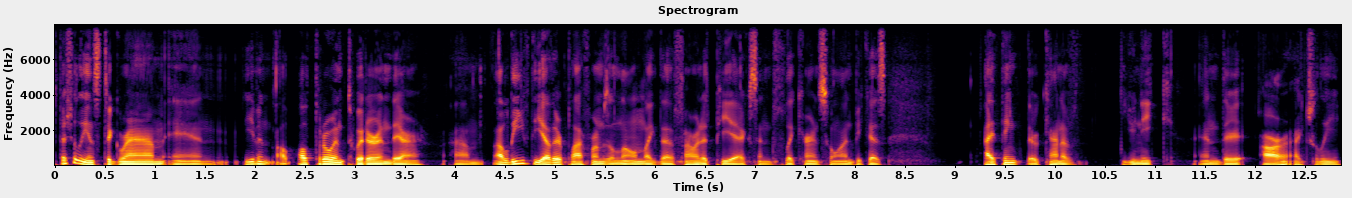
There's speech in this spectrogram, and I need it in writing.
especially Instagram and even I'll, I'll throw in Twitter in there. Um, I'll leave the other platforms alone, like the 500px and Flickr and so on, because I think they're kind of unique and they are actually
